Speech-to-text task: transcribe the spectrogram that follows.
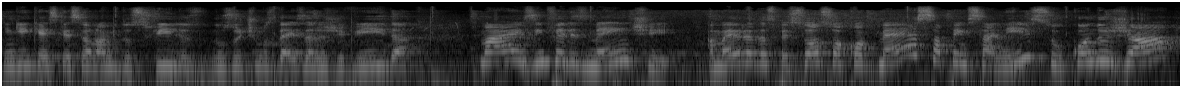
Ninguém quer esquecer o nome dos filhos nos últimos dez anos de vida. Mas, infelizmente, a maioria das pessoas só começa a pensar nisso quando já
